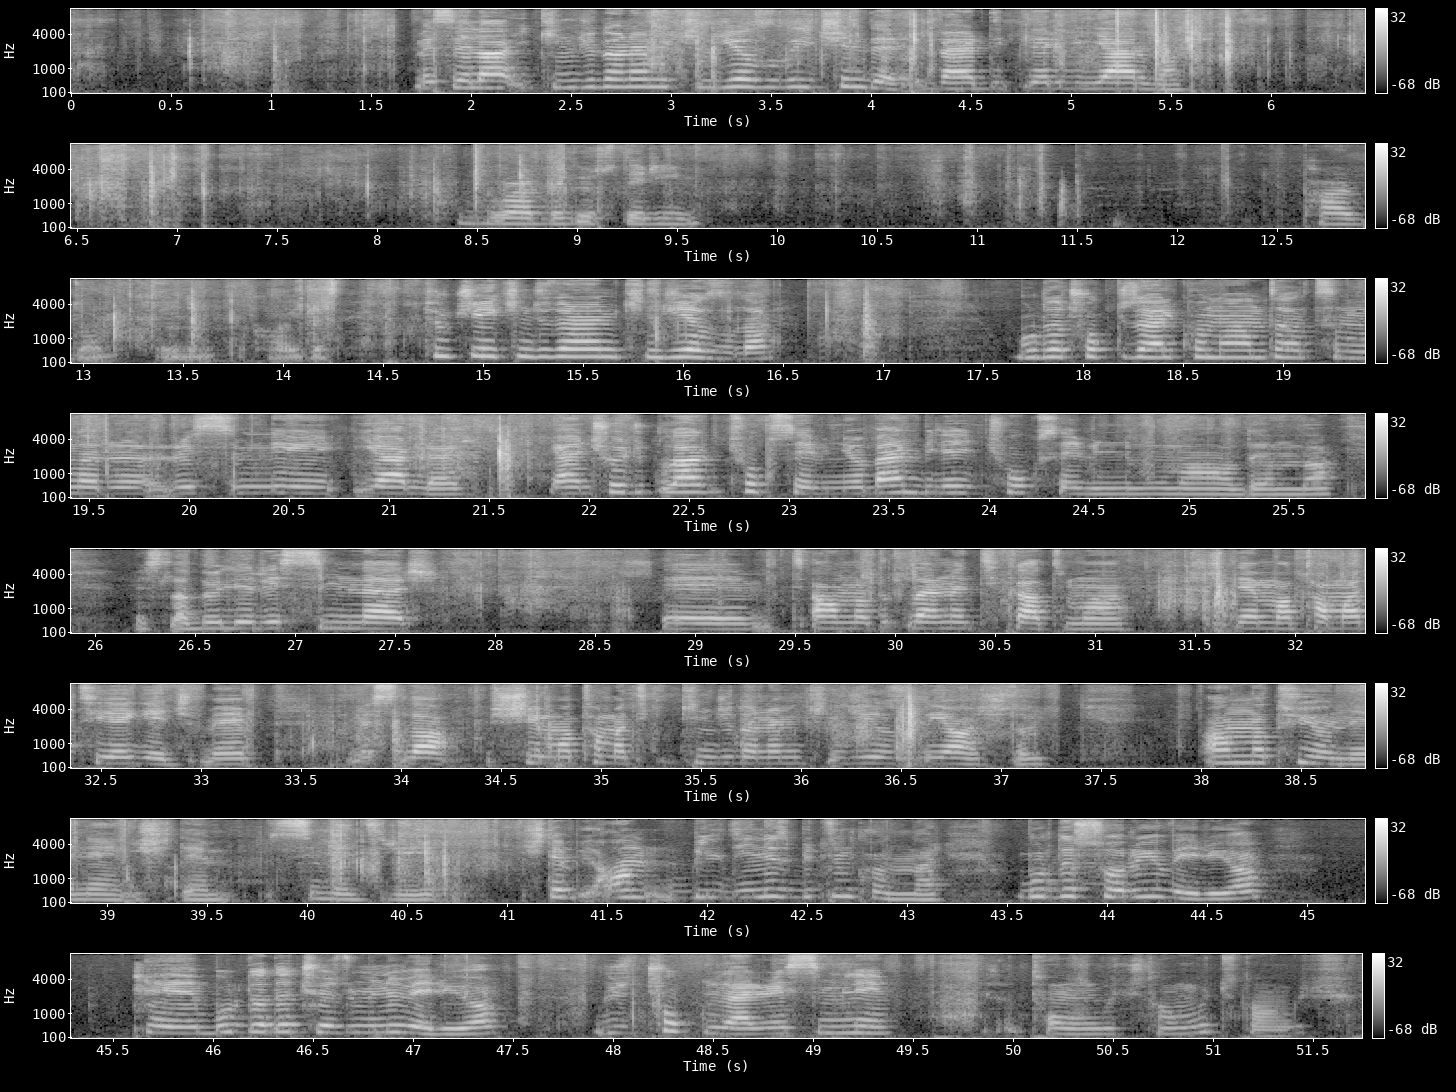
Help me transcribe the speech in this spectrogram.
Mesela ikinci dönem ikinci yazılı için de verdikleri bir yer var. Burada göstereyim. Pardon elim kaydı. Türkçe ikinci dönem ikinci yazılı. Burada çok güzel konu anlatımları, resimli yerler. Yani çocuklar çok seviniyor. Ben bile çok sevindim bunu aldığımda. Mesela böyle resimler, e, anladıklarına tik atma, işte matematiğe geçme. Mesela şey matematik ikinci dönem ikinci yazılıyı açtım. Anlatıyor nene işte simetri. İşte bildiğiniz bütün konular. Burada soruyu veriyor. E, burada da çözümünü veriyor. Çok güzel resimli. Tonguç, Tonguç, Tonguç.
